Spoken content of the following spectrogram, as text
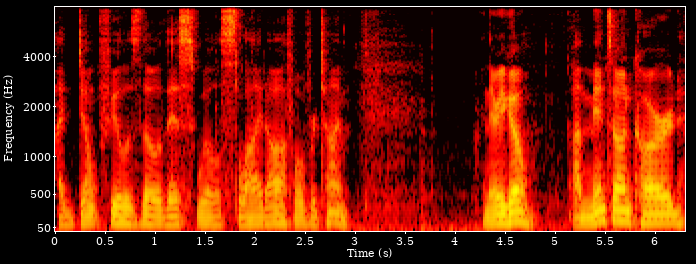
I don't feel as though this will slide off over time. And there you go. A mint on card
